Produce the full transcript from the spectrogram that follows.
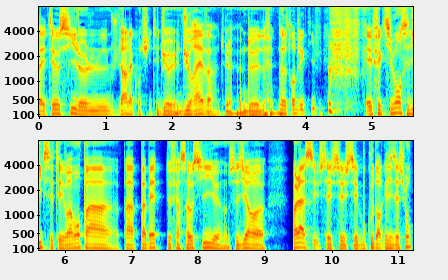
a été aussi, le, le- je dirais, la continuité du, du rêve, du- de, notre objectif. Et effectivement, on s'est dit que c'était vraiment pas, pas, pas bête de faire ça aussi, euh, se dire, euh, voilà, c'est- c'est c'est- c'est beaucoup d'organisation,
